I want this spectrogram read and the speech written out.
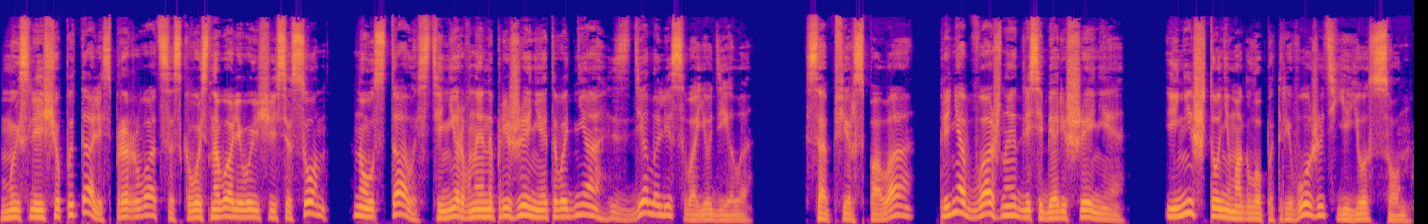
Мысли еще пытались прорваться сквозь наваливающийся сон, но усталость и нервное напряжение этого дня сделали свое дело. Сапфир спала, приняв важное для себя решение, и ничто не могло потревожить ее сон.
